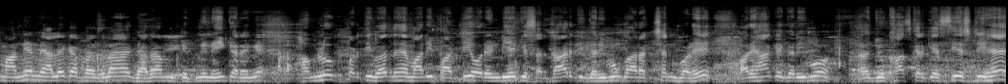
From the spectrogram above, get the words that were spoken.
माननीय न्यायालय का फैसला है ज़्यादा हम टिप्पणी नहीं करेंगे। हम लोग प्रतिबद्ध हैं हमारी पार्टी और एनडीए की सरकार की गरीबों का आरक्षण बढ़े और यहाँ के गरीबों जो खास करके एस सी हैं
